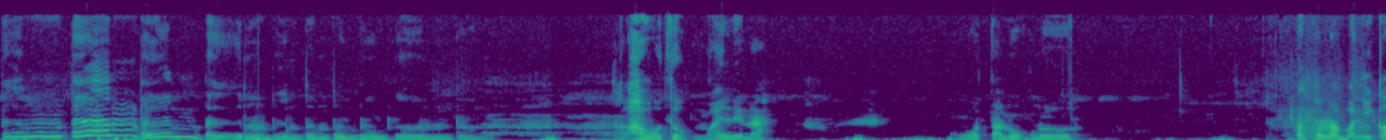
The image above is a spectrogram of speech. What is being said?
ตื่นตื่นตื่นตื่นตื่นตื่ สำหรับวันนี้ก็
